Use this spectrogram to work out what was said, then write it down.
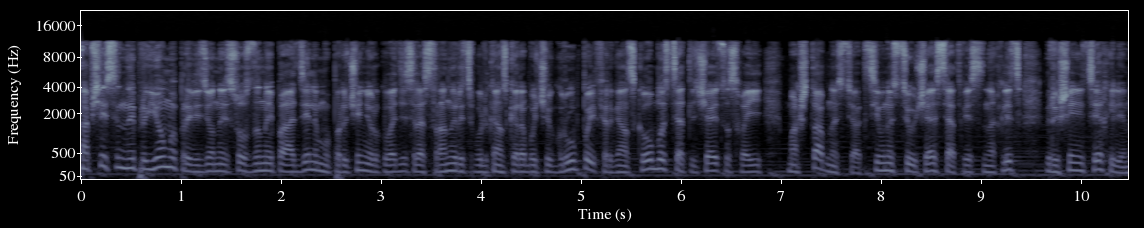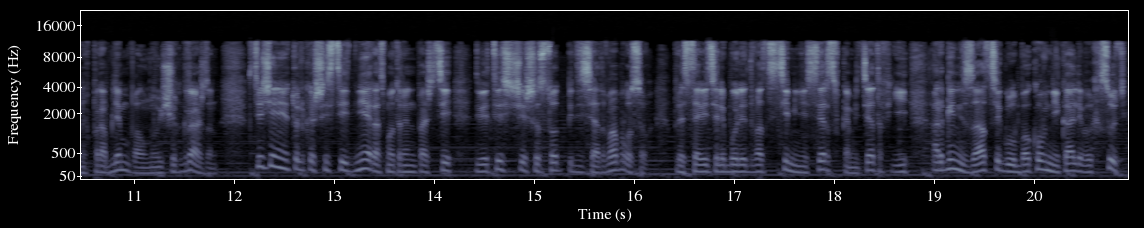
Общественные приемы, проведенные и созданные по отдельному поручению руководителя страны республиканской рабочей группы Ферганской области, отличаются своей масштабностью, активностью участия ответственных лиц в решении тех или иных проблем, волнующих граждан. В течение только шести дней рассмотрено почти 2650 вопросов. Представители более 20 министерств, комитетов и организаций глубоко вникали в их суть,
